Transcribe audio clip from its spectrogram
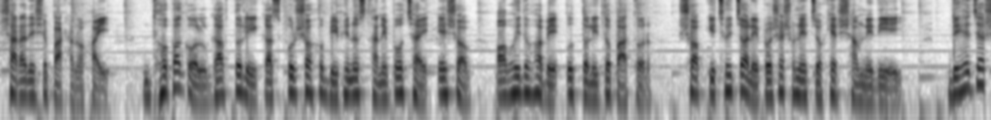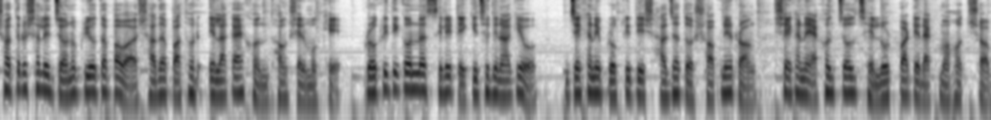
সারা দেশে পাঠানো হয়। ধোপাগোল, গাবতলি, কাশপুর সহ বিভিন্ন স্থানে পৌঁছায় এসব অবৈধভাবে উত্তোলিত পাথর। সবকিছুই চলে প্রশাসনের চোখের সামনে দিয়েই। দুই হাজার সতেরো সালে জনপ্রিয়তা পাওয়া সাদা পাথর এলাকা এখন ধ্বংসের মুখে। প্রকৃতিকন্যা সিলেটে কিছুদিন আগেও যেখানে প্রকৃতি সাজাতো স্বপ্নের রং, সেখানে এখন চলছে লুটপাটের এক মহোৎসব।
